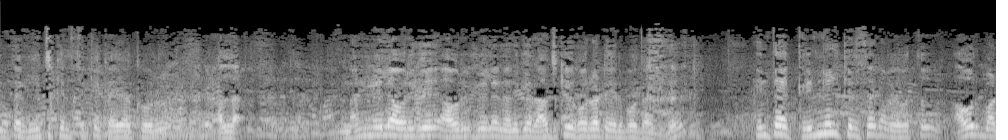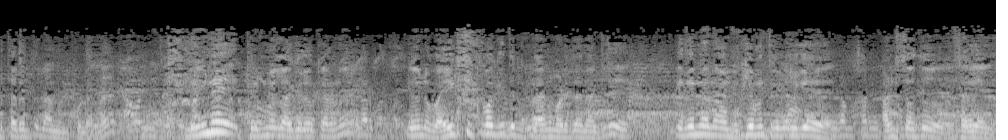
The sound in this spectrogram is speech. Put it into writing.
ಇಂಥ ನೀಚ ಕೆಲಸಕ್ಕೆ ಕೈ ಹಾಕೋರು ಅಲ್ಲ. ನನ್ನ ಮೇಲೆ ಅವರಿಗೆ, ಅವ್ರ ಮೇಲೆ ನನಗೆ ರಾಜಕೀಯ ಹೋರಾಟ ಇರ್ಬೋದಾಗಿದೆ. ಇಂಥ ಕ್ರಿಮಿನಲ್ ಕೆಲಸ ನಾವು ಇವತ್ತು ಅವ್ರು ಮಾಡ್ತಾರೆ ಅಂತ ನಾನು ಅನ್ಕೊಳ್ಳಲ್ಲ. ಇವನೇ ಕ್ರಿಮಿನಲ್ ಆಗಿರೋ ಕಾರಣ ಇವನು ವೈಯಕ್ತಿಕವಾಗಿ ಇದನ್ನು ಪ್ಲಾನ್ ಮಾಡಿದಾನಾಗ್ಲಿ ಇದನ್ನ ನಾವು ಮುಖ್ಯಮಂತ್ರಿಗಳಿಗೆ ಅನಿಸೋದು ಸರಿಯಲ್ಲ.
